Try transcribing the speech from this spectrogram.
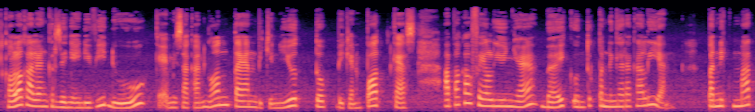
Kalau kalian kerjanya individu, kayak misalkan konten, bikin YouTube, bikin podcast, apakah value-nya baik untuk pendengar kalian, penikmat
